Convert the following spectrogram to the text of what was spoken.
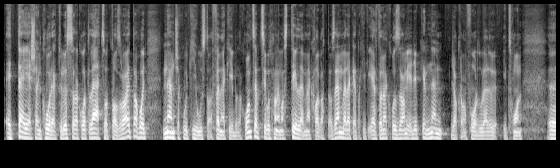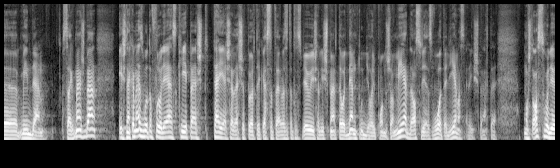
egy teljesen korrektül összerakott, látszott az rajta, hogy nem csak úgy kihúzta a fenekéből a koncepciót, hanem azt tényleg meghallgatta az embereket, akik értenek hozzá, ami egyébként nem gyakran fordul elő itthon minden szegmensben, és nekem ez volt a fura, hogy ehhez képest teljesen lesöpörték ezt a tervezetet, azt ugye ő is elismerte, hogy nem tudja, hogy pontosan miért, de az, hogy ez volt egy ilyen, azt elismerte. Most az, hogy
